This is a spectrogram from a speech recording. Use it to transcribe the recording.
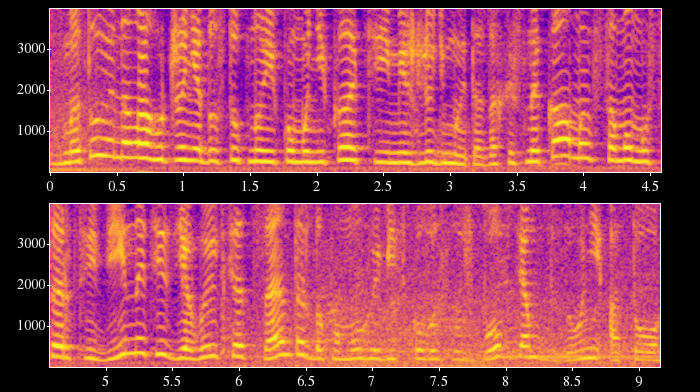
З метою налагодження доступної комунікації між людьми та захисниками в самому серці Вінниці з'явився центр допомоги військовослужбовцям в зоні АТО,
